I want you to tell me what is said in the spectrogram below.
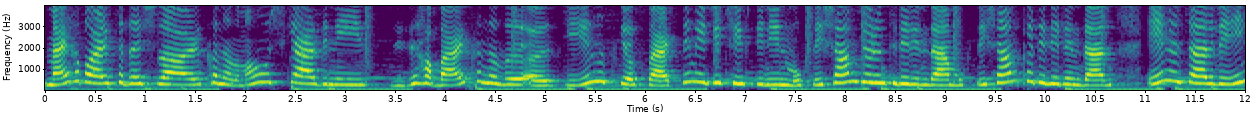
Merhaba arkadaşlar, kanalıma hoş geldiniz. Dizi Haber kanalı Özge Yıldız Gökberk Demirci çiftinin muhteşem görüntülerinden, muhteşem karelerinden, en özel ve en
